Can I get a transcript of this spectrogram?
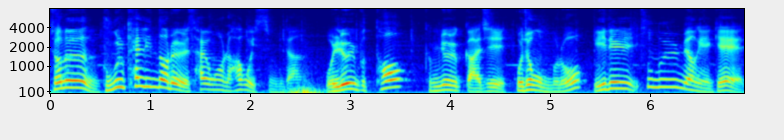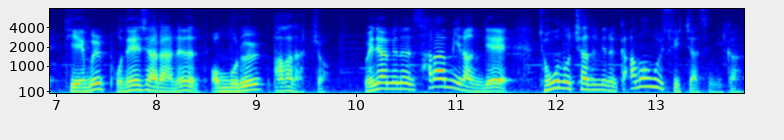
저는 구글 캘린더를 사용을 하고 있습니다. 월요일부터 금요일까지 고정 업무로 1일 20명에게 DM을 보내자라는 업무를 박아놨죠. 왜냐하면 사람이란 게 적어놓지 않으면 까먹을 수 있지 않습니까?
